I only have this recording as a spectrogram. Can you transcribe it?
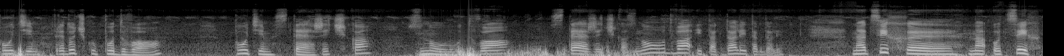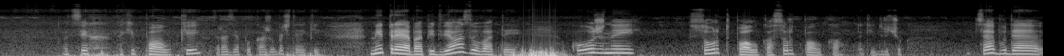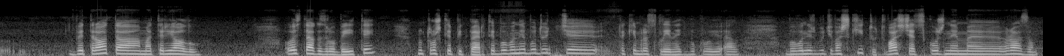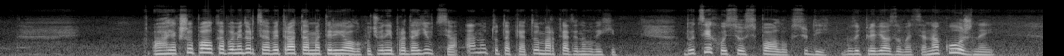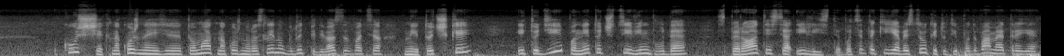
Потім в рядочку по два, потім стежечка, знову два, стежечка, знову два і так далі. і так далі. На цих, е, на оцих, оцих такі палки, зараз я покажу, бачите, які. Не треба підв'язувати кожний сорт палка, сорт палка, такий дрючок. Це буде витрата матеріалу. Ось так зробити. Ну, трошки підперти, бо вони будуть е, таким розклинить буквою Л. Бо вони ж будуть важкі тут, важчать з кожним е, разом. А якщо палка помідор, це витрата матеріалу, хоч вони і продаються, а ну то таке, то маркетинговий хід. До цих ось ось палок сюди будуть прив'язуватися на кожний кущик, на кожний е, томат, на кожну рослину будуть підв'язуватися ниточки, і тоді по ниточці він буде спиратися і лізти. Бо це такі є високі, тут і по 2 метри є,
